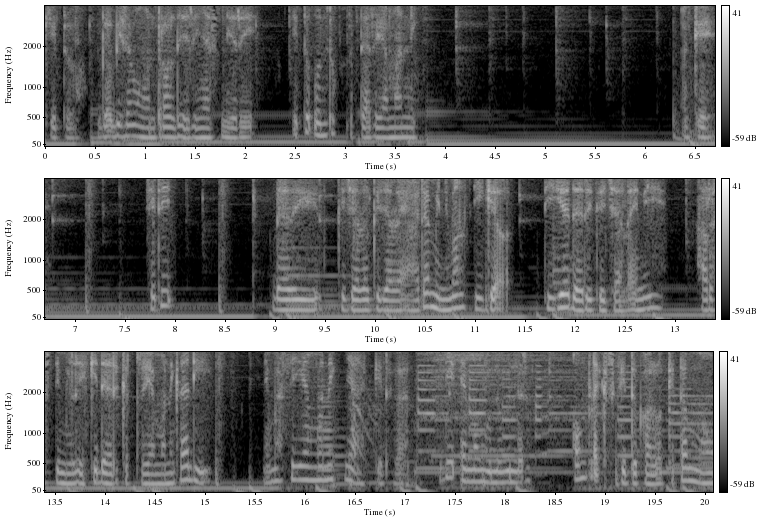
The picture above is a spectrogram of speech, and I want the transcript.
gitu. Nggak bisa mengontrol dirinya sendiri. Itu untuk kriteria manik. Oke. Jadi dari gejala-gejala yang ada minimal tiga tiga dari gejala ini harus dimiliki dari kriteria manik tadi. Ini masih yang maniknya gitu kan. Jadi emang bener-bener kompleks gitu kalau kita mau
